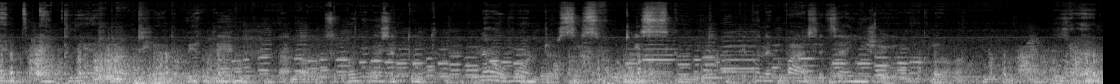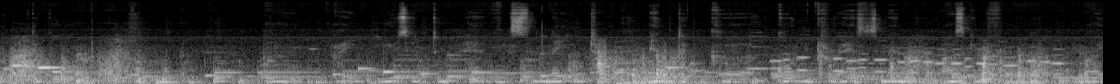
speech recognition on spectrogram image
end a clear out here? Типу, як ти а, а, зупинилася тут? No wonder, this food is good. Типу, не парся, ця їжа кльова. Я, типу, I use it to have senator and the c- congressman asking for my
